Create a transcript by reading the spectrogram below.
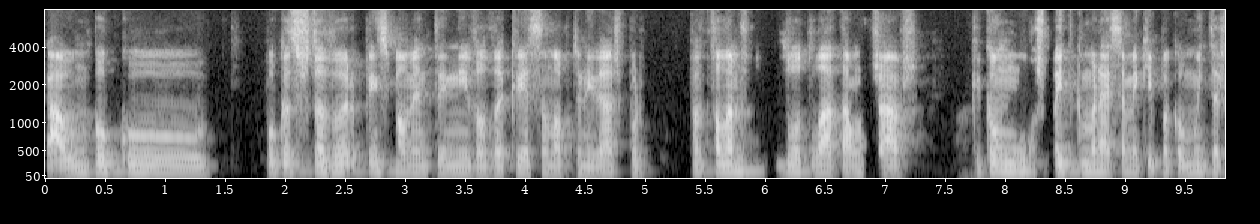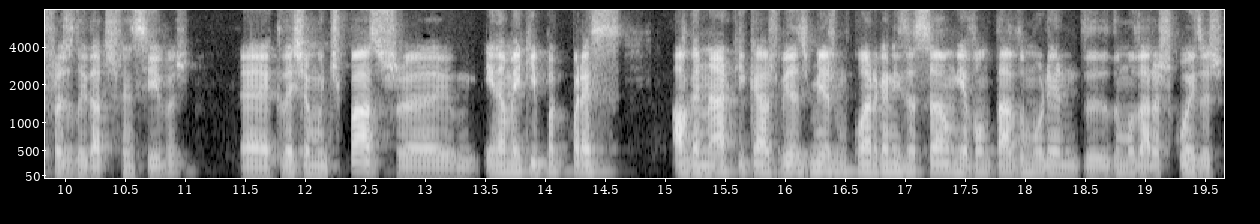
Há um pouco, pouco assustador, principalmente em nível da criação de oportunidades, porque falamos do outro lado, está um Chaves que, com o respeito que merece, é uma equipa com muitas fragilidades defensivas, eh, que deixa muitos espaços, eh, e não é uma equipa que parece algo anárquica, às vezes, mesmo com a organização e a vontade do Moreno de, de mudar as coisas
